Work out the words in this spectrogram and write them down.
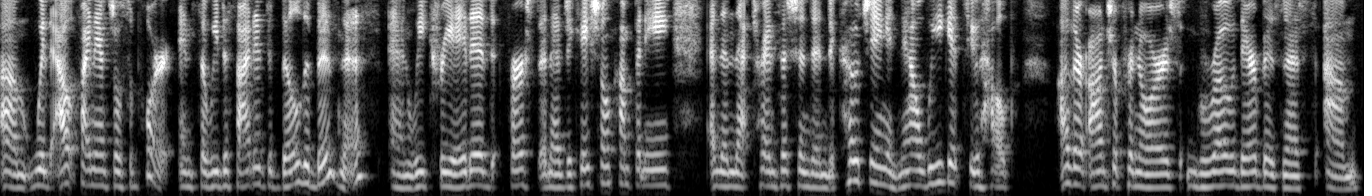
um, without financial support. And so we decided to build a business and we created first an educational company and then that transitioned into coaching. And now we get to help other entrepreneurs grow their business um,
